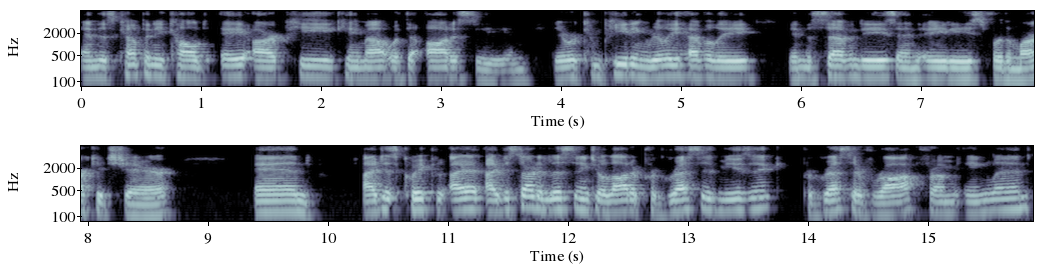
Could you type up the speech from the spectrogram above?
and this company called ARP came out with the Odyssey, and they were competing really heavily in the 70s and 80s for the market share. And I just quickly, I, I just started listening to a lot of progressive music, progressive rock from England,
